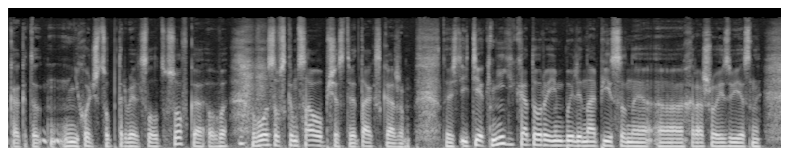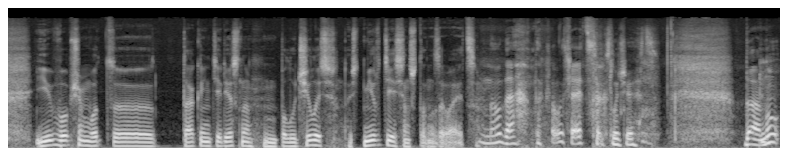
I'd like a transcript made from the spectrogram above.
как это, не хочется употреблять слово тусовка, в ВОСовском сообществе, так скажем. То есть и те книги, которые им были написаны, э, хорошо известны. И, в общем, вот э, так интересно получилось. То есть мир тесен, что называется. Ну да, так получается. Так случается. Да, ну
